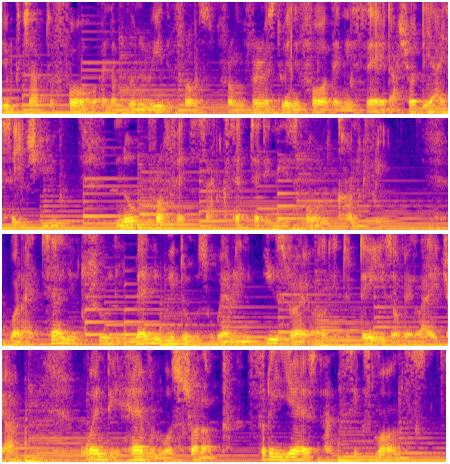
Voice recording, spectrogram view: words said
Luke chapter 4, and I'm going to read from, from verse 24. Then he said, Assuredly I say to you, no prophet is accepted in his own country. But I tell you truly, many widows were in Israel in the days of Elijah, when the heaven was shut up three years and six months,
